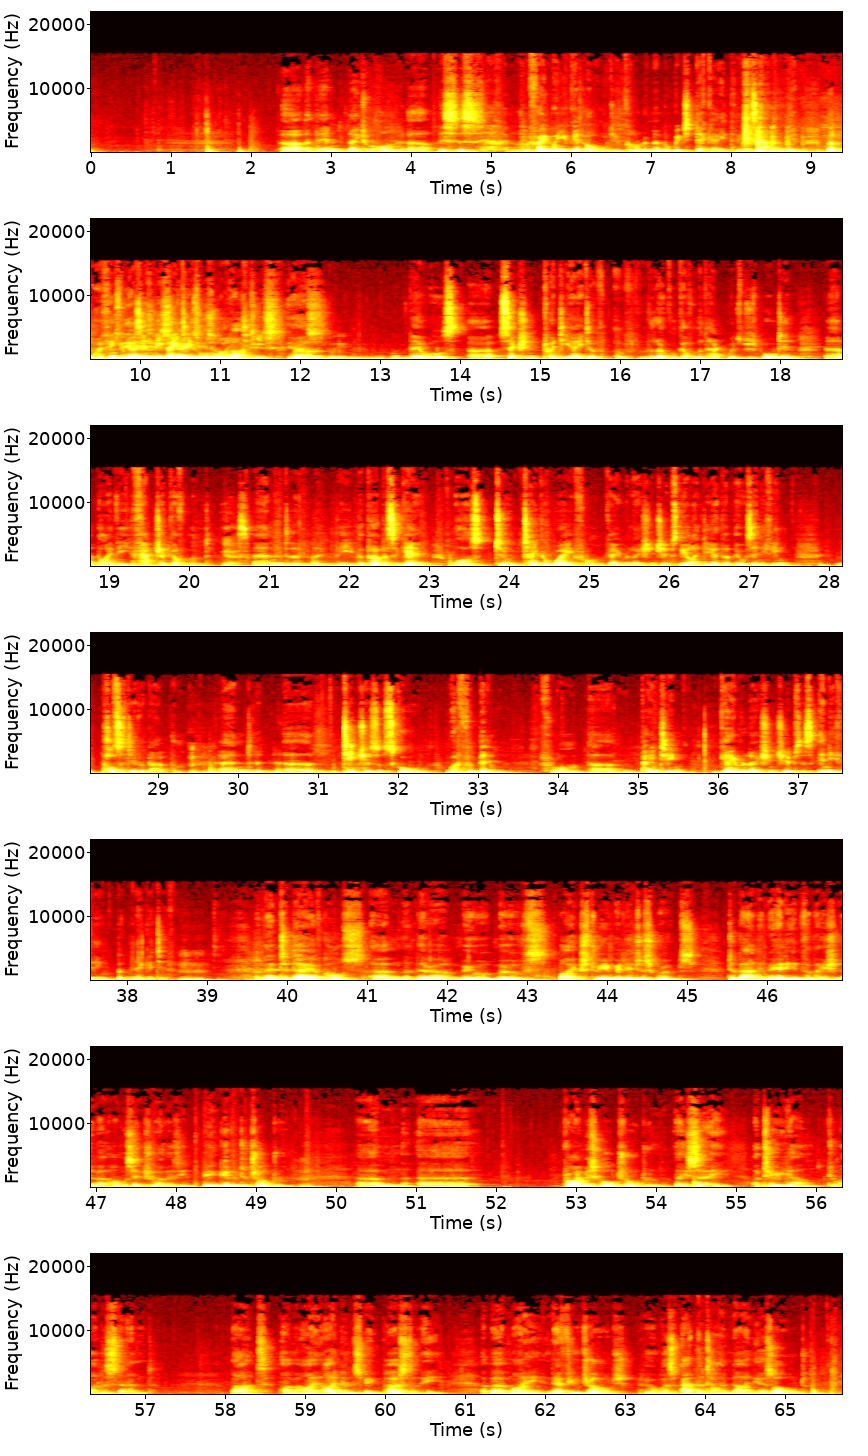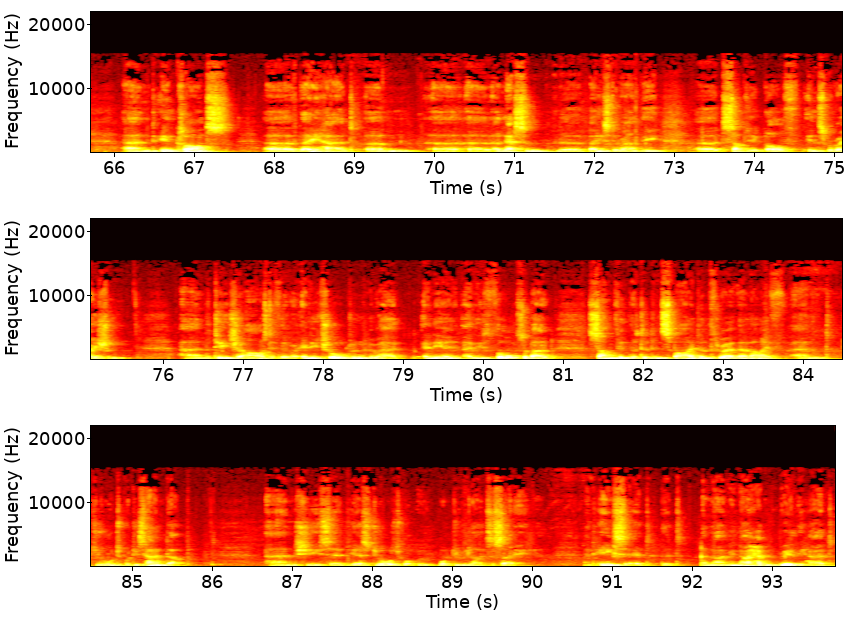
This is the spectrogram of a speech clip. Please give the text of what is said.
Uh, and then later on, uh, this is, I'm afraid when you get old, you can't remember which decade things happened in, but I think it was in the 80s, or the 90s. yes. Um, there was uh, Section 28 of, of the Local Government Act, which was brought in uh, by the Thatcher government. Yes. And uh, the, the, the purpose, again, was to take away from gay relationships the idea that there was anything positive about them. Mm-hmm. And uh, teachers at school were forbidden from uh, painting gay relationships as anything but negative. Mm. And then today, of course, um, there are move, moves by extreme religious groups to ban any information about homosexuality being given to children. Mm. Um, uh, primary school children, they say, are too young to understand. But um, I, I can speak personally about my nephew George, who was at the time nine years old. And in class, uh, they had um, uh, a lesson uh, based around the subject of inspiration. And the teacher asked if there were any children who had any, any thoughts about something that had inspired them throughout their life. And George put his hand up. And she said, Yes, George, what, what do you like to say? And he said that, and I mean, I hadn't really had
